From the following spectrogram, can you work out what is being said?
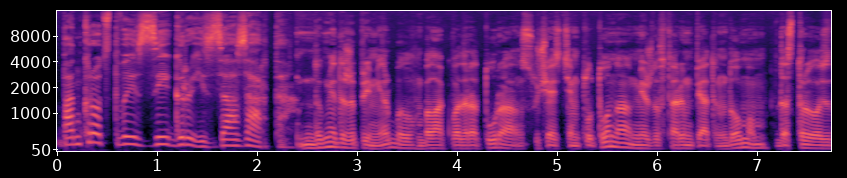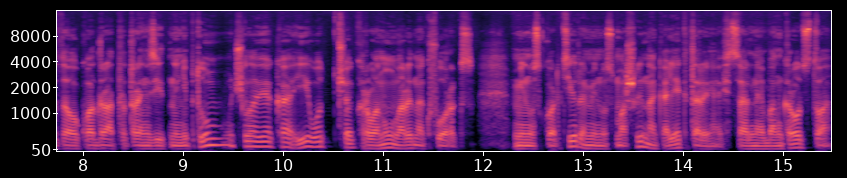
Банкротство из-за игры, из-за азарта. Да, у меня даже пример был. Была квадратура с участием Плутона между вторым и пятым домом. Достроилась до того квадрата транзитный Нептун у человека, и вот человек рванул на рынок Форекс. Минус квартира, минус машина, коллекторы, официальное банкротство.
